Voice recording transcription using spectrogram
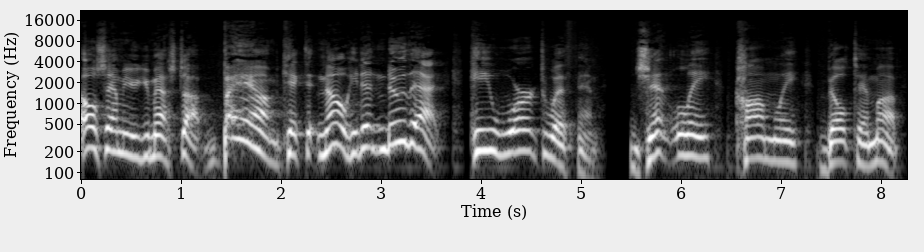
Oh, Samuel, you messed up. Bam! Kicked it. No, he didn't do that. He worked with him gently, calmly built him up.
